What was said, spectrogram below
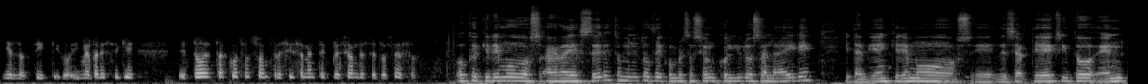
y en lo artístico y me parece que eh, todas estas cosas son precisamente expresión de. Oscar, queremos agradecer estos minutos de conversación con Libros al Aire y también queremos eh, desearte éxito en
